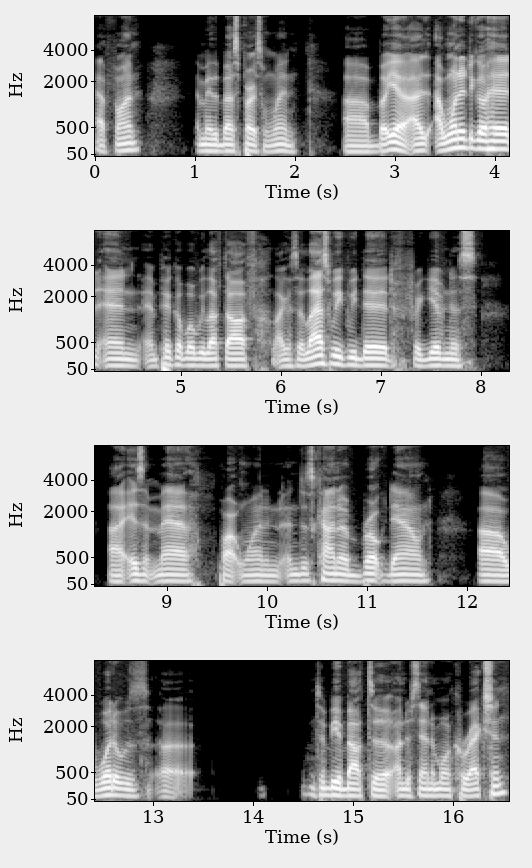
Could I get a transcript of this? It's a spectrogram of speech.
have fun, and may the best person win. Uh, but yeah, I, I, wanted to go ahead and and pick up where we left off. Like I said, last week we did forgiveness uh, isn't math part one, and, and just kind of broke down uh, what it was to be about to understand more correction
